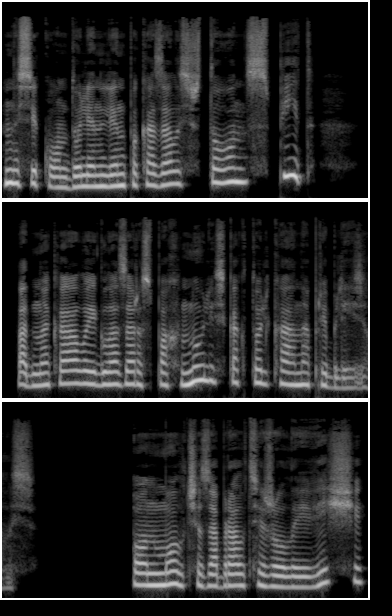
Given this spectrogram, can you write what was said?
На секунду Лин-Лин показалось, что он спит, однако алые глаза распахнулись, как только она приблизилась. Он молча забрал тяжелые вещи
